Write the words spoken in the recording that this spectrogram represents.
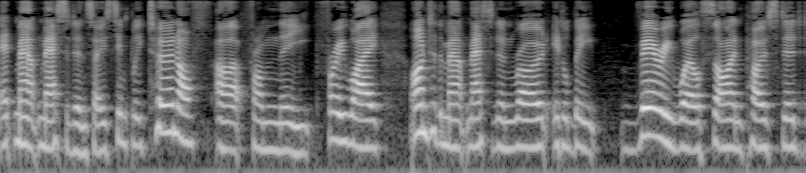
at Mount Macedon. So you simply turn off uh, from the freeway onto the Mount Macedon Road. It'll be very well signposted.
